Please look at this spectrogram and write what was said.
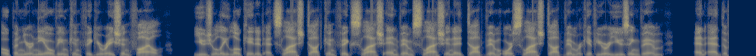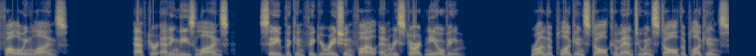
Open your NeoVim configuration file, usually located at slash .config slash nvim slash init.vim or slash .vimrc if you're using Vim, and add the following lines. After adding these lines, save the configuration file and restart NeoVim. Run the plug install command to install the plugins.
